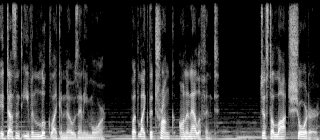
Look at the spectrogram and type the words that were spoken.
It doesn't even look like a nose anymore, but like the trunk on an elephant. Just a lot shorter.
